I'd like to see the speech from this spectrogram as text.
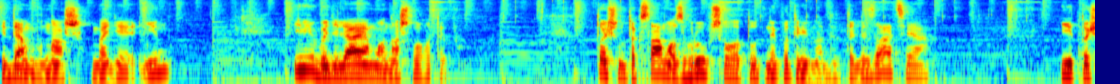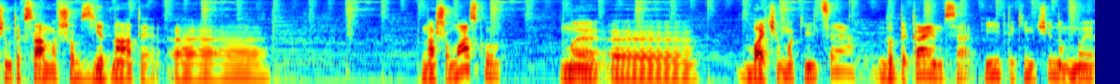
йдемо в наш Media In і виділяємо наш логотип. Точно так само з грубшого тут не потрібна деталізація. І точно так само, щоб з'єднати е, нашу маску, ми е, бачимо кільце, дотикаємося, і таким чином ми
